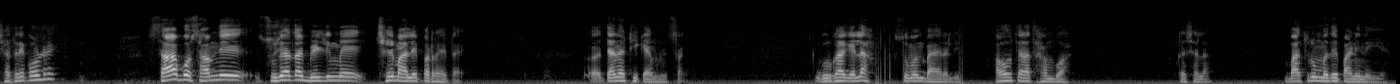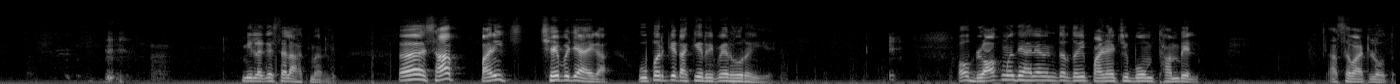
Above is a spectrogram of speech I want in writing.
छत्रे कौन रे? साहब वो सामने सुजाता बिल्डिंग में छः माले पर रहता है. त्यांना त्यानं ठीक आहे म्हणून सांग. गुरखा गेला सुमन बाहेर आली. अहो त्याला थांबवा. कशाला? बाथरूममध्ये पाणी नाही आहे मी लगेच त्याला हात मारली. अ, साहब पाणी छः बजे आएगा ऊपर की टाकी रिपेअर हो रही है. अहो ब्लॉकमध्ये आल्यानंतर तरी पाण्याची बोंब थांबेल असं वाटलं होतं.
